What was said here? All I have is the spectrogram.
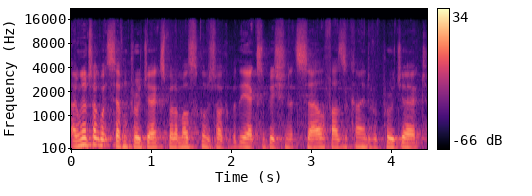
I'm going to talk about seven projects, but I'm also going to talk about the exhibition itself as a kind of a project.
